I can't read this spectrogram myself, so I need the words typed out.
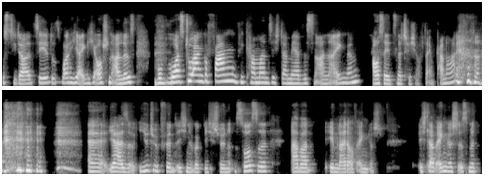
was die da erzählt, das mache ich eigentlich auch schon alles. Wo, wo hast du angefangen? Wie kann man sich da mehr Wissen aneignen? Außer jetzt natürlich auf deinem Kanal. äh, ja, also YouTube finde ich eine wirklich schöne Ressource, aber eben leider auf Englisch. Ich glaube, Englisch ist mit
